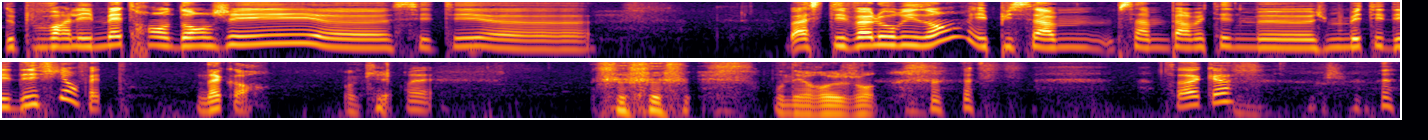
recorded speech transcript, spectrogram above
de pouvoir les mettre en danger. c'était bah, c'était valorisant, et puis ça, ça me permettait de me. Je me mettais des défis en fait. D'accord. Ok. Ouais. On est rejoint. Ça va, Caf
